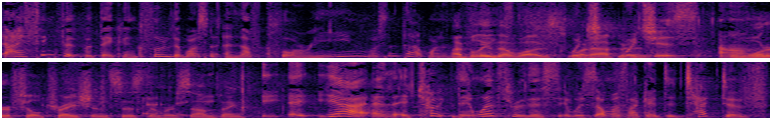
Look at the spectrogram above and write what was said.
I think that what they concluded there wasn't enough chlorine. Wasn't that one of the I believe things? that was what which, happened. Which is um, the water filtration system or something. Yeah, and it took. They went through this. It was almost like a detective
